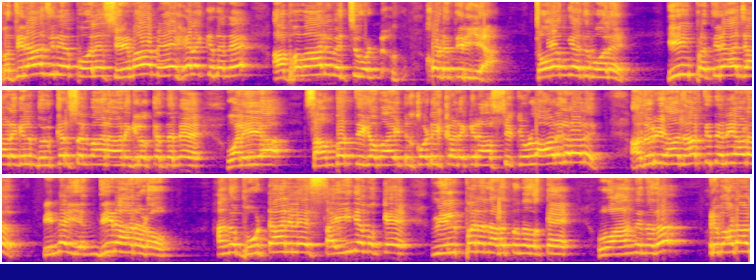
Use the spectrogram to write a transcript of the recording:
പൃഥ്വിരാജിനെ പോലെ സിനിമാ മേഖലയ്ക്ക് തന്നെ അപമാനം വെച്ചു കൊണ്ട് കൊടുത്തിരിക്കുക. തോന്നിയതുപോലെ ഈ പൃഥ്വിരാജ് ആണെങ്കിലും ദുൽഖർ സൽമാൻ ആണെങ്കിലും ഒക്കെ തന്നെ വലിയ സാമ്പത്തികമായിട്ട് കോടിക്കണക്കിന് ആസ്വദിക്കുള്ള ആളുകളാണ്. അതൊരു യാഥാർത്ഥ്യം തന്നെയാണ്. പിന്നെ എന്തിനാണടോ അങ്ങ് ഭൂട്ടാനിലെ സൈന്യമൊക്കെ വിൽപ്പന നടത്തുന്നതൊക്കെ വാങ്ങുന്നത്. ഒരുപാട് ആൾ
